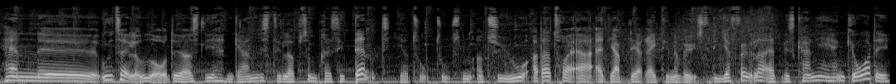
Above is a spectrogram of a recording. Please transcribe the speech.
han øh, udtaler ud over det også lige, at han gerne vil stille op som præsident i år 2020. Og der tror jeg, at jeg bliver rigtig nervøs. Fordi jeg føler, at hvis Kanye han gjorde det,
